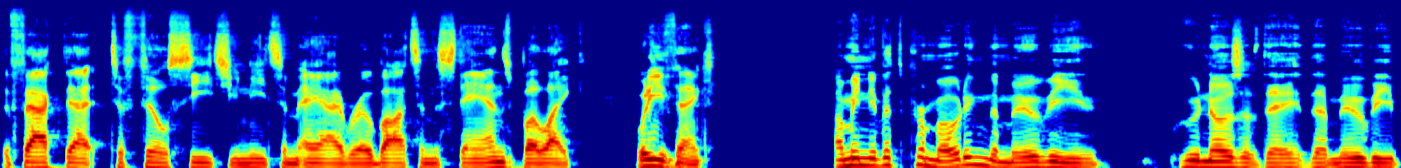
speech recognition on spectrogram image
The fact that to fill seats, you need some AI robots in the stands. But, like, what do you think? I mean, if it's promoting the movie, who knows if they the movie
